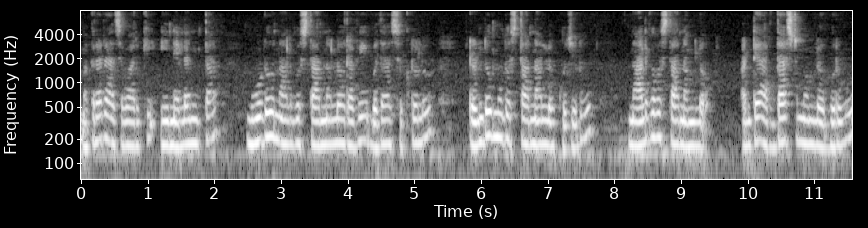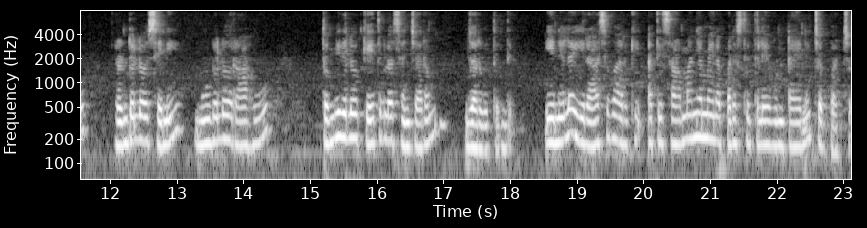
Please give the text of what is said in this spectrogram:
మకర రాశి వారికి ఈ నెలంతా మూడు నాలుగు స్థానాల్లో రవి బుధ శుక్రులు రెండు మూడు స్థానాల్లో కుజుడు నాలుగవ స్థానంలో అంటే అర్ధాశ్రమంలో గురువు రెండులో శని మూడులో రాహువు తొమ్మిదిలో కేతువుల సంచారం జరుగుతుంది. ఈ నెల ఈ రాశి వారికి అతి సామాన్యమైన పరిస్థితులే ఉంటాయని చెప్పచ్చు.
